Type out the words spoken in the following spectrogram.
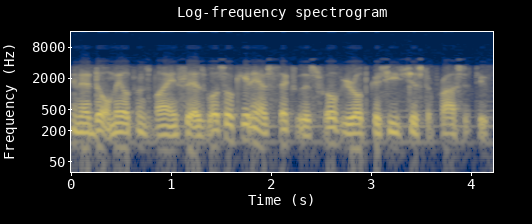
and an adult male comes by and says, Well, it's okay to have sex with this 12 year old because she's just a prostitute.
